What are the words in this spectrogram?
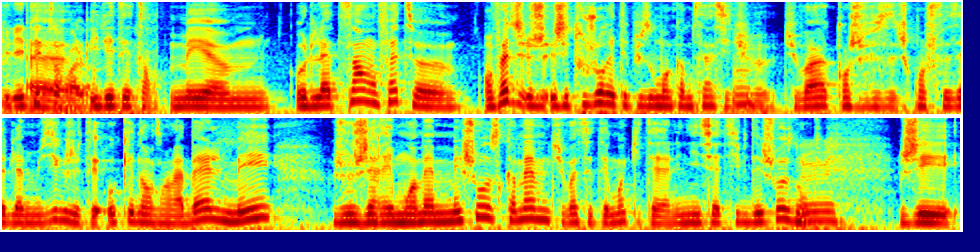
il était temps euh, il était temps. Mais euh, au-delà de ça en fait euh, en fait j'ai toujours été plus ou moins comme ça si tu veux. Tu vois quand je faisais quand je faisais de la musique j'étais ok dans un label mais je gérais moi-même mes choses quand même tu vois. C'était moi qui étais à l'initiative des choses. Donc j'ai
